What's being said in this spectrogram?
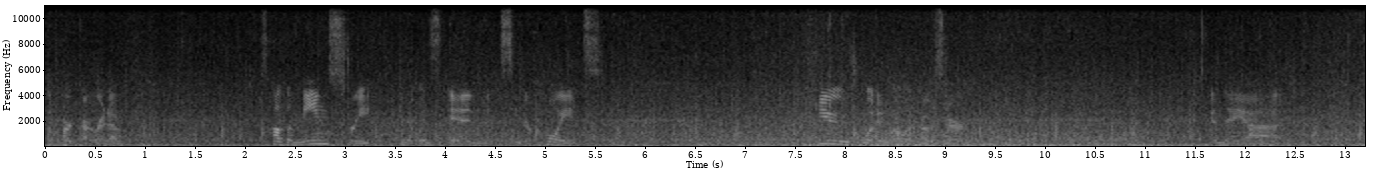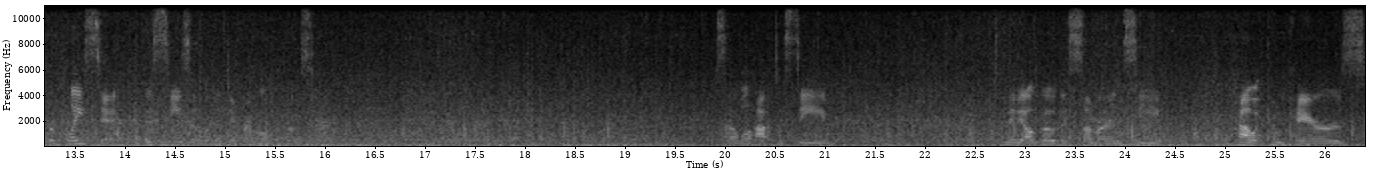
the park got rid of. It's called the Mean Streak, and it was in Cedar Point. Huge wooden roller coaster. And they uh, replaced it this season with a different roller coaster. So we'll have to see. Maybe I'll go this summer and see how it compares.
